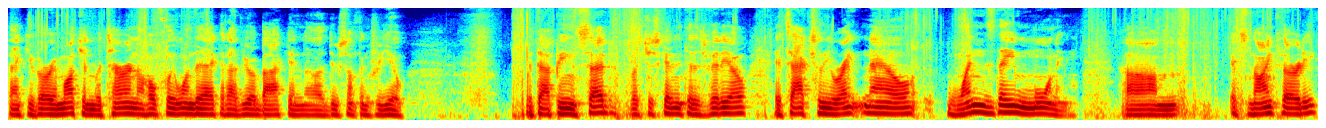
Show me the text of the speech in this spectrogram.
Thank you very much in return. Hopefully one day I could have your back and uh, do something for you. With that being said, let's just get into this video. It's actually right now Wednesday morning. Um, it's 9.30,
